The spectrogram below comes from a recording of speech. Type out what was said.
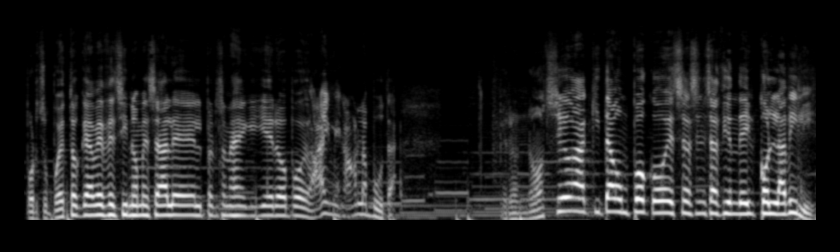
Por supuesto que a veces si no me sale el personaje que quiero, pues, ¡ay, me cago en la puta! Pero no se os ha quitado un poco esa sensación de ir con la Billy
